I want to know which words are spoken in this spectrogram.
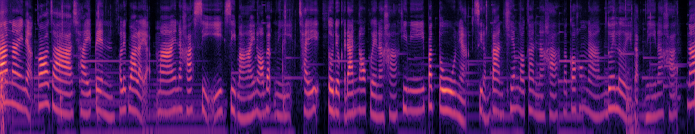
ด้านในเนี่ยก็จะใช้เป็นเขาเรียกว่าอะไรอะไม้นะคะ สีสีไม้เนาะแบบนี้ใช้ตัวเดียวกับด้านนอกเลยนะคะ ทีนี้ประตูเนี่ยสีน้ำตาลเข้มแล้วกันนะคะ แล้วก็ห้องน้ำด้วยเลยแบบนี้นะคะ หน้า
